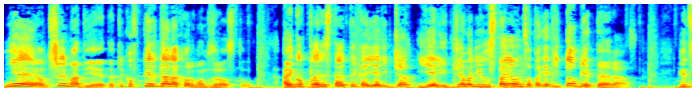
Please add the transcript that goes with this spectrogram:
Nie, on trzyma dietę, tylko wpierdala hormon wzrostu. A jego perystaltyka jelit działa nieustająco, tak jak i tobie teraz. Więc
